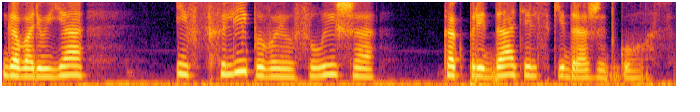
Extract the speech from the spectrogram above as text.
Говорю я и всхлипываю, слыша, как предательски дрожит голос.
